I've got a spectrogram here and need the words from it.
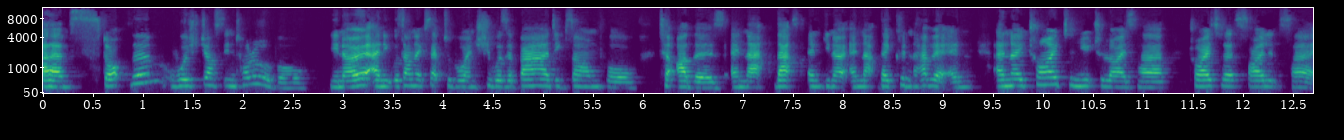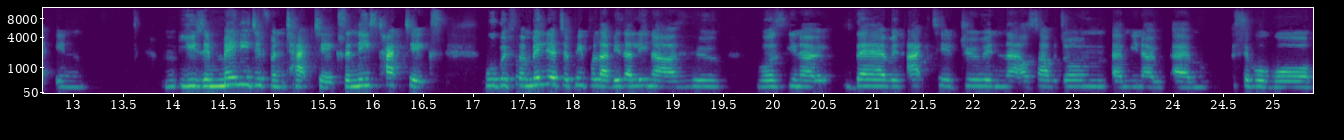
um, stop them was just intolerable you know and it was unacceptable and she was a bad example to others and that that's and you know and that they couldn't have it and and they tried to neutralize her tried to silence her in using many different tactics and these tactics will be familiar to people like Vidalina who was you know there and active during the El Salvador um, you know um, civil war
